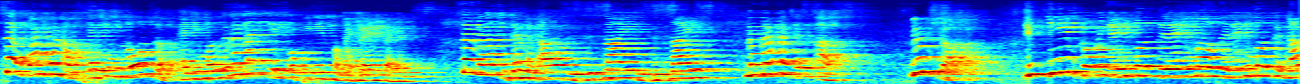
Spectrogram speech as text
So at one point I was sketching loads of animals and I like getting opinions from my grandparents. So I went up to them and asked, is this nice, is this nice? My grandpa just asked, Mirsha, you keep drawing animals and animals and animals and now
